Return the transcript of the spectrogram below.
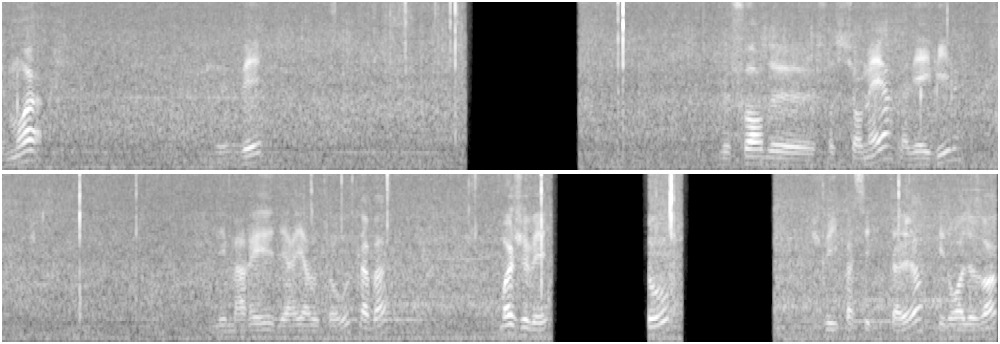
Et moi, je vais le de Fosse-sur-Mer, la vieille ville, les marais derrière l'autoroute là-bas. Moi je vais je vais y passer tout à l'heure, qui est droit devant.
